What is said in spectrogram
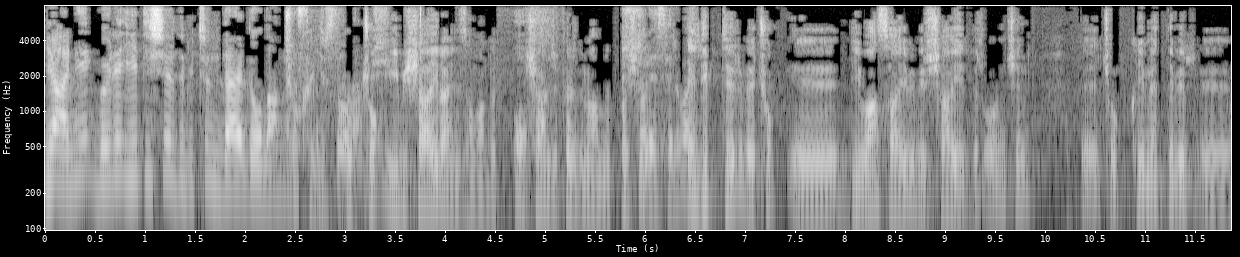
Yani böyle yetişirdi bütün derdi olanlara, Çok sıkıntısı olan. Çok iyi bir şair aynı zamanda. Nişancı Feridun Ahmet Paşa. eseri var. Ediptir ve çok e, divan sahibi bir şairdir. Onun için çok kıymetli bir e,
